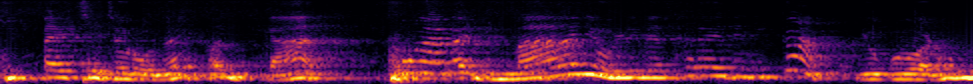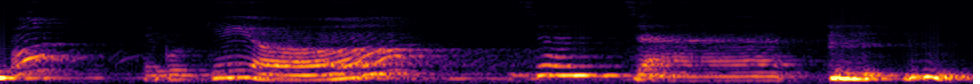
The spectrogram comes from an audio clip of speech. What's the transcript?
깃발 체조를 오늘 할 거니까 풍악을 많이 올리면 살아야 되니까 요걸 한번 해볼게요. 짠짠.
